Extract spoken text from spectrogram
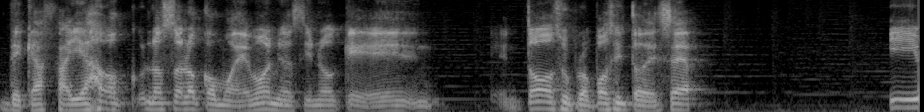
de que ha fallado no solo como demonio, sino que en, todo su propósito de ser. Y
